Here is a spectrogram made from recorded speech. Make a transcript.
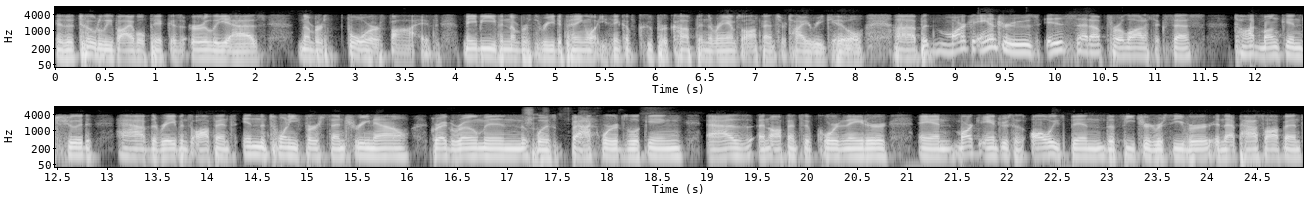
is a totally viable pick as early as number four or five, maybe even number three, depending on what you think of Cooper Kupp in the Rams offense or Tyreek Hill. Uh, but Mark Andrews is set up for a lot of success Todd Monken should have the Ravens offense in the 21st century now. Greg Roman was backwards looking as an offensive coordinator, and Mark Andrews has always been the featured receiver in that pass offense.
